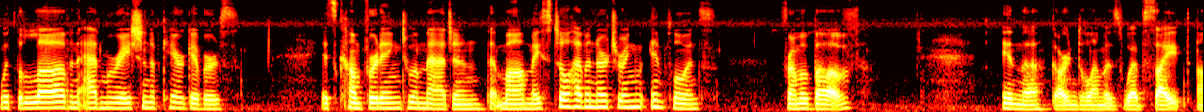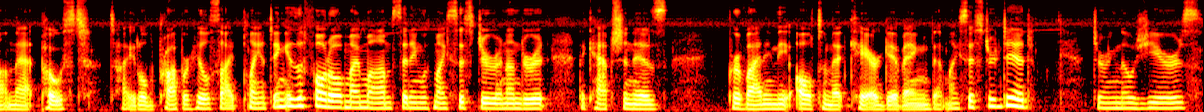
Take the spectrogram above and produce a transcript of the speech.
with the love and admiration of caregivers. It's comforting to imagine that mom may still have a nurturing influence from above. In the Garden Dilemmas website, on that post titled Proper Hillside Planting, is a photo of my mom sitting with my sister, and under it, the caption is Providing the ultimate caregiving that my sister did during those years.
